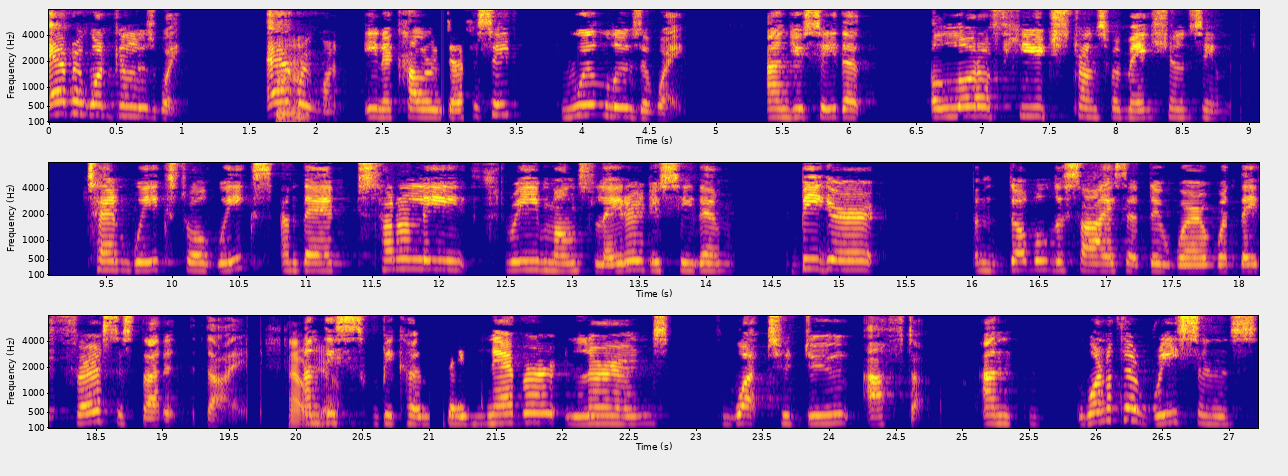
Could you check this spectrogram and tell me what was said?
everyone can lose weight. Mm-hmm. Everyone in a calorie deficit will lose a weight. And you see that a lot of huge transformations in 10 weeks, 12 weeks. And then suddenly three months later, you see them bigger and double the size that they were when they first started the diet. Oh, and yeah. this is because they never learned what to do after. And one of the reasons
